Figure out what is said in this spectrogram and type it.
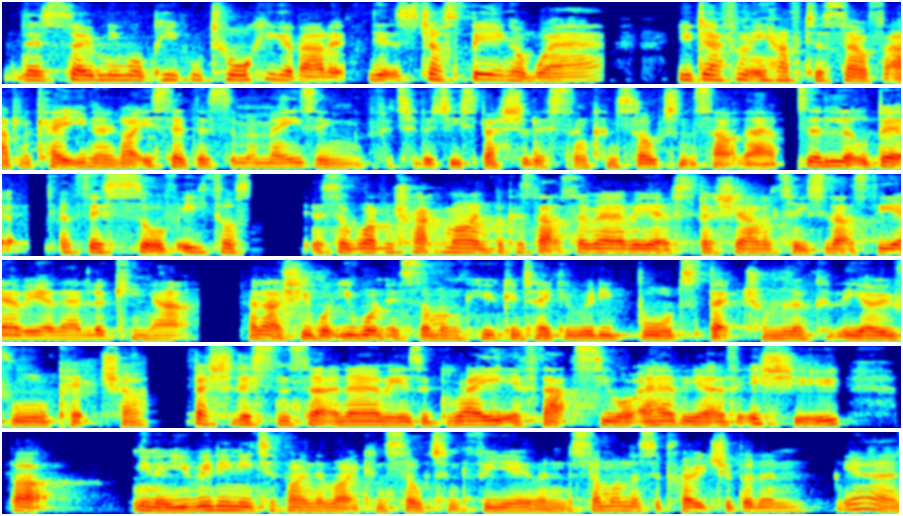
There's so many more people talking about it. It's just being aware. You definitely have to self advocate. You know, like you said, there's some amazing fertility specialists and consultants out there. There's a little bit of this sort of ethos. It's a one track mind because that's their area of speciality. So that's the area they're looking at. And actually, what you want is someone who can take a really broad spectrum look at the overall picture. Specialists in certain areas are great if that's your area of issue, but you know, you really need to find the right consultant for you and someone that's approachable and yeah,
